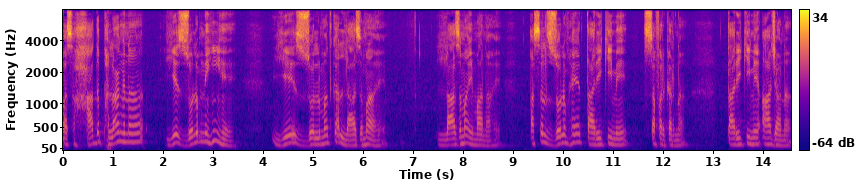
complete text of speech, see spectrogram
بس حد پھلانگنا یہ ظلم نہیں ہے، یہ ظلمت کا لازمہ ہے، لازمہ ایمانہ ہے۔ اصل ظلم ہے تاریکی میں سفر کرنا، تاریکی میں آ جانا۔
